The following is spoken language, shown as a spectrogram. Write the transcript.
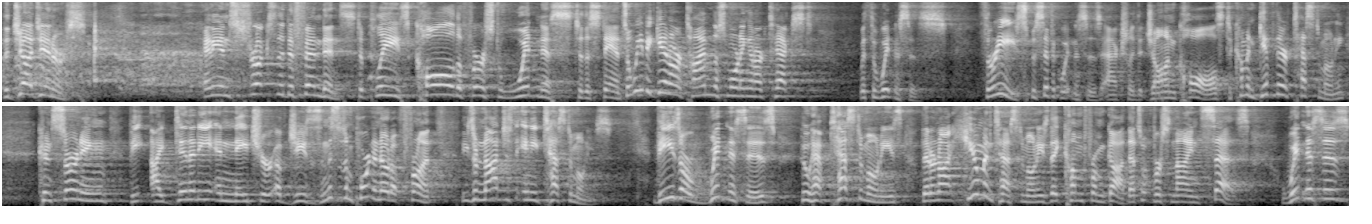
The judge enters and he instructs the defendants to please call the first witness to the stand. So we begin our time this morning in our text with the witnesses. Three specific witnesses, actually, that John calls to come and give their testimony concerning the identity and nature of Jesus. And this is important to note up front. These are not just any testimonies. These are witnesses who have testimonies that are not human testimonies, they come from God. That's what verse 9 says. Witnesses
